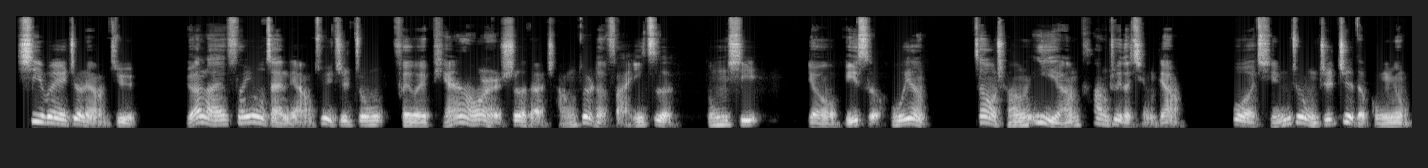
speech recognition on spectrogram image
细味这两句，原来分用在两句之中，非为骈偶而设的成对的反义字东西，有彼此呼应，造成抑扬抗坠的情调，或秦重之志的功用，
